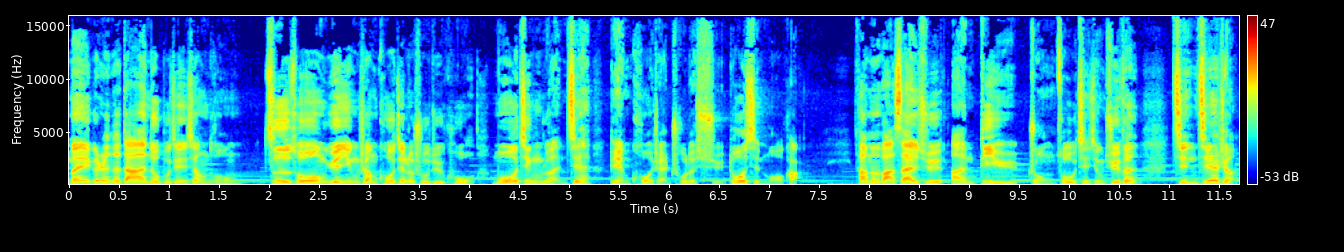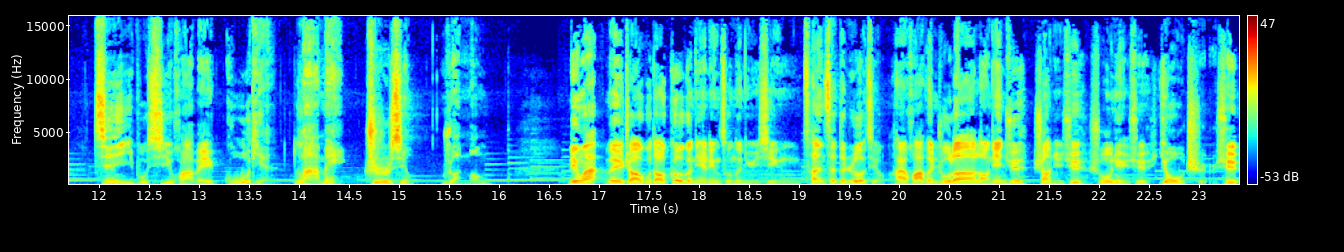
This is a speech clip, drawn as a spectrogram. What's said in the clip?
每个人的答案都不尽相同。自从运营商扩建了数据库，魔镜软件便扩展出了许多新模块。他们把赛区按地域、种族进行区分，紧接着进一步细化为古典、辣妹、知性、软萌。另外，为照顾到各个年龄层的女性参赛的热情，还划分出了老年区、少女区、熟女区、幼齿区。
